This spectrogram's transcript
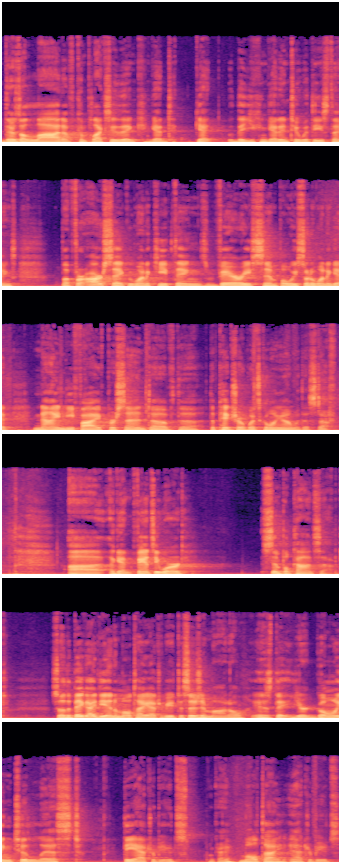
There's a lot of complexity that can get get that you can get into with these things. But for our sake, we want to keep things very simple. We sort of want to get 95% of the, the picture of what's going on with this stuff. Uh, again, fancy word, simple concept. So the big idea in a multi-attribute decision model is that you're going to list the attributes, okay? Multi-attributes.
